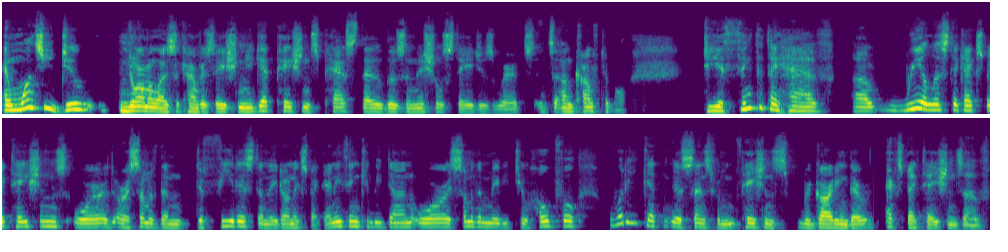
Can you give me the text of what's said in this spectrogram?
And once you do normalize the conversation, you get patients past the, those initial stages where it's it's uncomfortable. Do you think that they have uh, realistic expectations, or or some of them defeatist and they don't expect anything can be done, or some of them maybe too hopeful? What do you get a sense from patients regarding their expectations of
